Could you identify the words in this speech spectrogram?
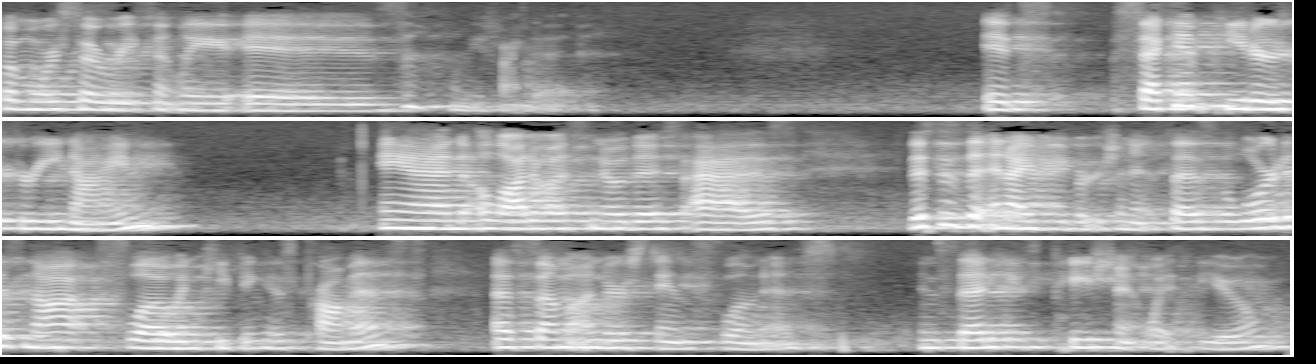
but more so recently, is let me find it. It's 2 Peter 3 9. And a lot of us know this as this is the NIV version. It says, The Lord is not slow in keeping his promise as some understand slowness. Instead, he's patient with you,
